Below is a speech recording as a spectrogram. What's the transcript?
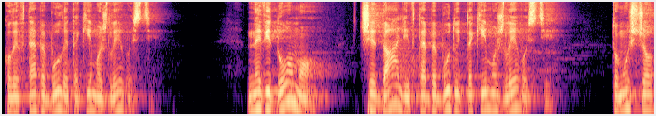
коли в тебе були такі можливості. Невідомо, чи далі в тебе будуть такі можливості, тому що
